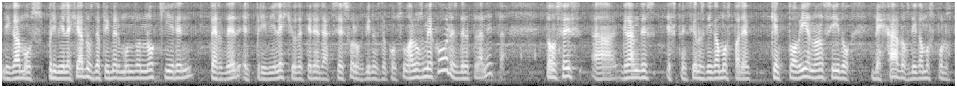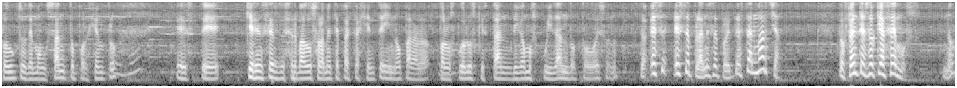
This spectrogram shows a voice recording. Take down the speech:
digamos, privilegiados del primer mundo no quieren perder el privilegio de tener acceso a los bienes de consumo, a los mejores del planeta. Entonces, a grandes extensiones, digamos, para que todavía no han sido vejados, digamos, por los productos de Monsanto, por ejemplo, este, quieren ser reservados solamente para esta gente y no para, para los pueblos que están, digamos, cuidando todo eso. ¿no? ese, ese plan, ese proyecto está en marcha. Entonces, frente a eso, ¿qué hacemos? ¿No?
